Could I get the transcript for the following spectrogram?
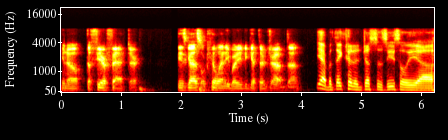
you know, the fear factor. These guys will kill anybody to get their job done. Yeah, but they could have just as easily uh,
